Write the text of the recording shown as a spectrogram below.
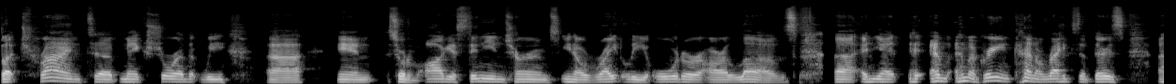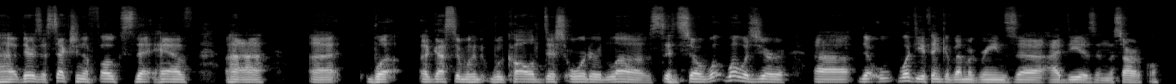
but trying to make sure that we uh, in sort of augustinian terms you know rightly order our loves uh, and yet emma green kind of writes that there's uh, there's a section of folks that have uh, uh, what Augustine would, would call disordered loves. And so, what, what was your uh, what do you think of Emma Green's uh, ideas in this article?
